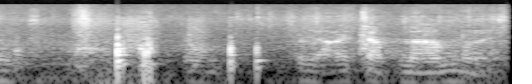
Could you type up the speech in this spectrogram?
ูกอยากให้จับน้ำหน่อย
